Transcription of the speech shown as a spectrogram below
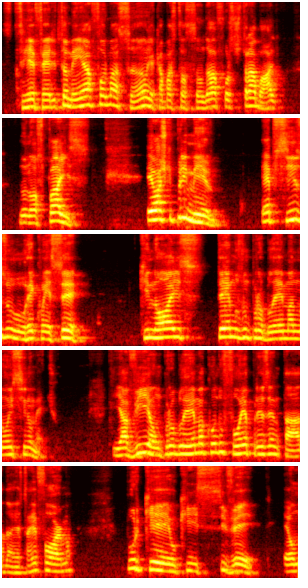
se refere também à formação e à capacitação da força de trabalho no nosso país. Eu acho que primeiro é preciso reconhecer que nós temos um problema no ensino médio. E havia um problema quando foi apresentada essa reforma, porque o que se vê é um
